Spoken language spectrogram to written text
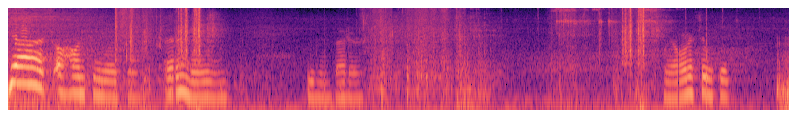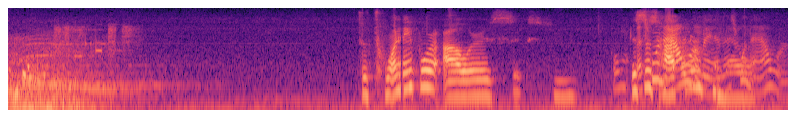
Yes, a hunting rifle. And name. Even better. Wait, I wanna see what this So 24 hours, 16. Oh, This that's is one hour, happening man. That's one hour.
